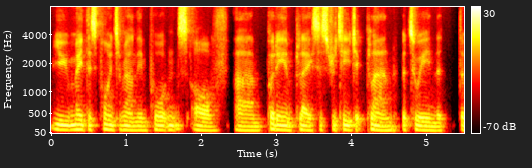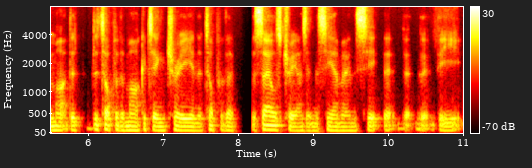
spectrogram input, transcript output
you made this point around the importance of um, putting in place a strategic plan between the, the the, the top of the marketing tree and the top of the, the sales tree, as in the CMO and the, C, the, the,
